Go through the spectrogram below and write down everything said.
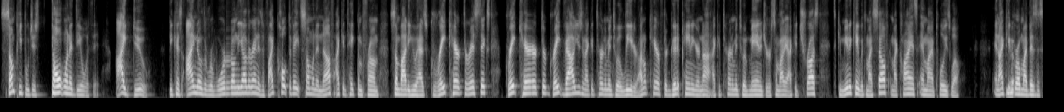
Some people just don't want to deal with it. I do because I know the reward on the other end is if I cultivate someone enough, I can take them from somebody who has great characteristics, great character, great values, and I could turn them into a leader. I don't care if they're good at painting or not. I could turn them into a manager or somebody I could trust to communicate with myself and my clients and my employees well. And I can yep. grow my business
